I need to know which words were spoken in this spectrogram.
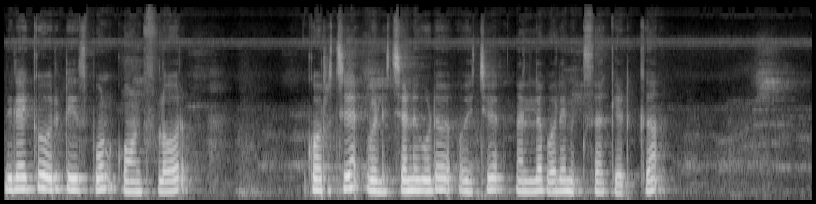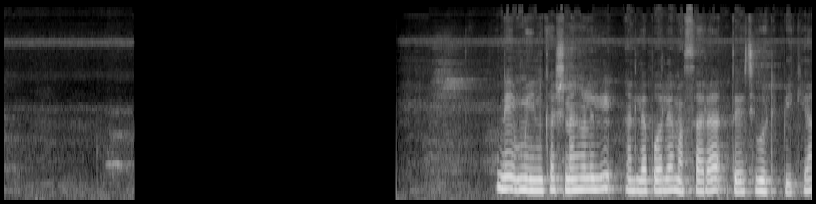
ഇതിലേക്ക് ഒരു ടീസ്പൂൺ കോൺഫ്ലോർ കുറച്ച് വെളിച്ചെണ്ണ കൂടെ ഒഴിച്ച് നല്ലപോലെ മിക്സാക്കി എടുക്കുക. ഇനി മീൻ കഷ്ണങ്ങളിൽ നല്ലപോലെ മസാല തേച്ച് പിടിപ്പിക്കുക.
